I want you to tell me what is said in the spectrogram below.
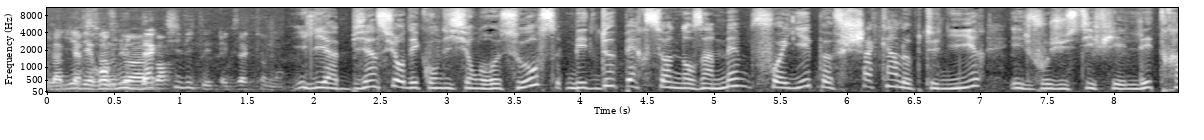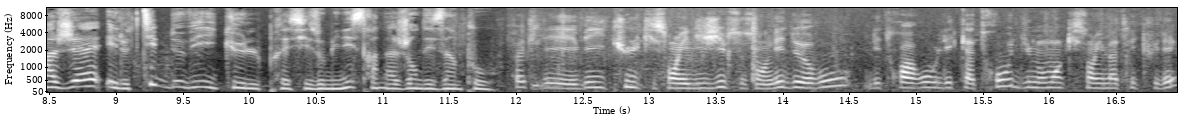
il y a des revenus d'activité. Exactement. Il y a bien sûr des conditions de ressources, mais deux personnes dans un même foyer peuvent chacun l'obtenir. Il faut justifier les trajets et le type de véhicule, précise au ministre un agent des impôts. En fait, les véhicules qui sont éligibles, ce sont les deux roues, les trois roues, les quatre roues, du moment qu'ils sont immatriculés.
